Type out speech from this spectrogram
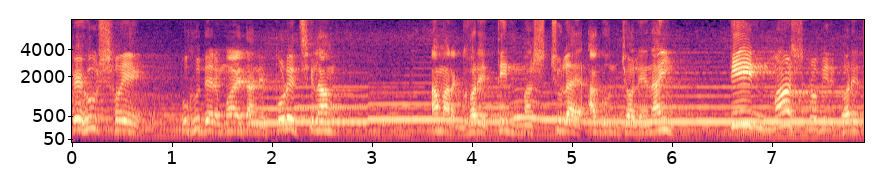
বেহুশ হয়ে উহুদের ময়দানে পড়েছিলাম। আমার ঘরে তিন মাস চুলায় আগুন জ্বলে নাই। তিন মাস নবীর ঘরের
